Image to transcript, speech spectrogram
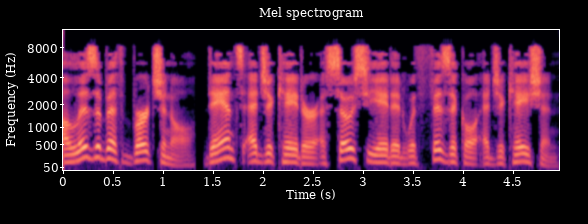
Elizabeth Burchenal, dance educator associated with physical education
